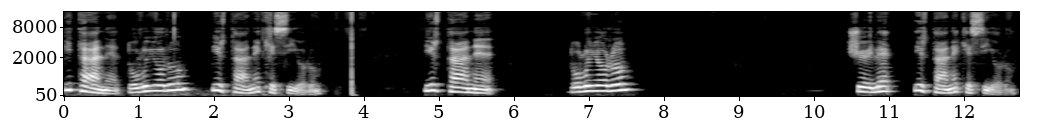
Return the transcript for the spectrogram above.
Bir tane doluyorum, bir tane kesiyorum. Bir tane doluyorum. Şöyle bir tane kesiyorum.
